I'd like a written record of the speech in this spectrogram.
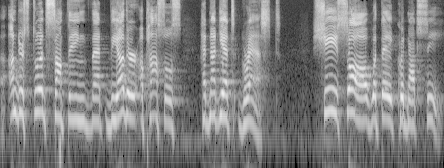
uh, understood something that the other apostles had not yet grasped. She saw what they could not see.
